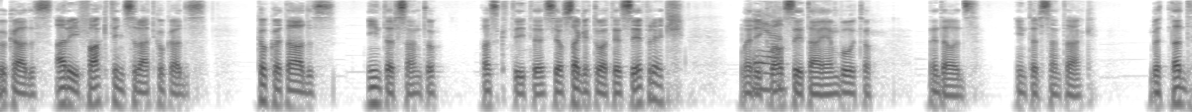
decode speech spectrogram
kaut kādus arī faktiņus, varētu kaut kādus, kaut ko tādus interesantu paskatīties, jau sagatavoties iepriekš, lai arī Jā. klausītājiem būtu nedaudz interesantāk. Bet tad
